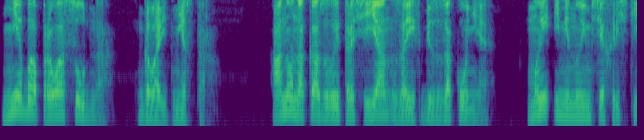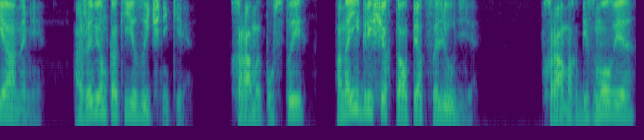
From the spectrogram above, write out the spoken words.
«Небо правосудно», — говорит Нестор. «Оно наказывает россиян за их беззаконие. Мы именуемся христианами, а живем как язычники. Храмы пусты, а на игрищах толпятся люди. В храмах безмолвие,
